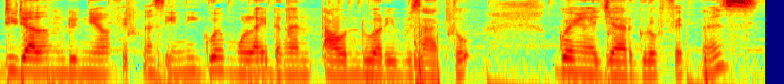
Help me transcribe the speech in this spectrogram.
di dalam dunia fitness ini gue mulai dengan tahun 2001 gue ngajar grup fitness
